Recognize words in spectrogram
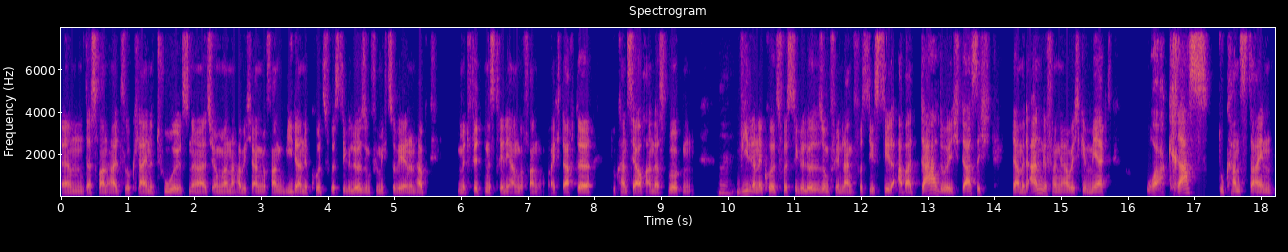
ähm, das waren halt so kleine Tools. Ne? Also irgendwann habe ich angefangen, wieder eine kurzfristige Lösung für mich zu wählen und habe mit Fitnesstraining angefangen, weil ich dachte, du kannst ja auch anders wirken. Mhm. Wieder eine kurzfristige Lösung für ein langfristiges Ziel. Aber dadurch, dass ich damit angefangen habe, habe ich gemerkt, wow, krass, du kannst dein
